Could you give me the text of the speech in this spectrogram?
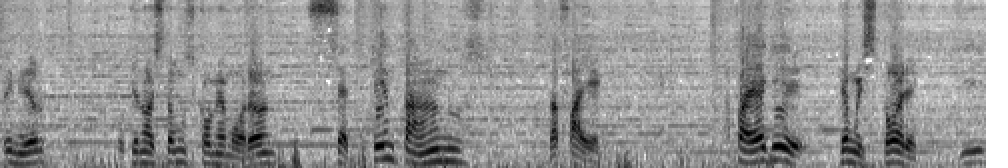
Primeiro, porque nós estamos comemorando 70 anos da FAEG. A FAEG tem uma história que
